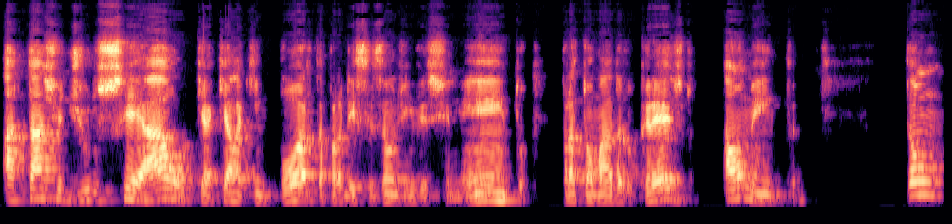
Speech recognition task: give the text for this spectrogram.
a taxa de juros real, que é aquela que importa para a decisão de investimento, para a tomada do crédito, aumenta. Então,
